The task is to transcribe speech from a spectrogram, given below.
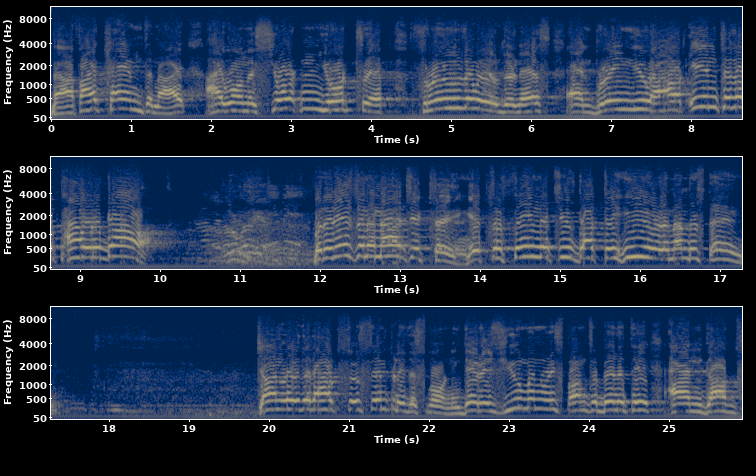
Now, if I can tonight, I want to shorten your trip through the wilderness and bring you out into the power of God. But it isn't a magic thing. It's a thing that you've got to hear and understand. John laid it out so simply this morning. There is human responsibility and God's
